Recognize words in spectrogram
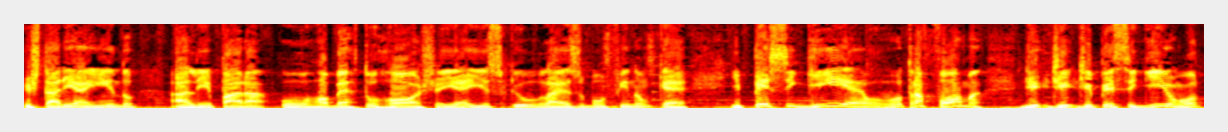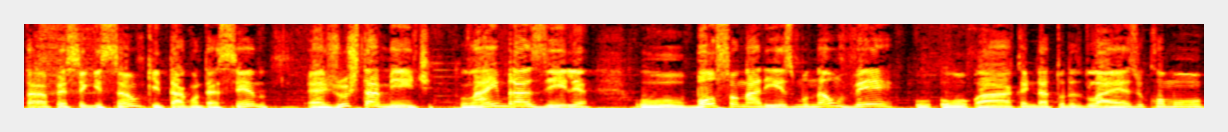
estaria indo ali para o Roberto Rocha e é isso que o Laésio Bonfim não quer e perseguir é outra forma de, de, de perseguir outra perseguição que está acontecendo é justamente lá em Brasília o bolsonarismo não vê o, o- a candidatura do Laésio como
